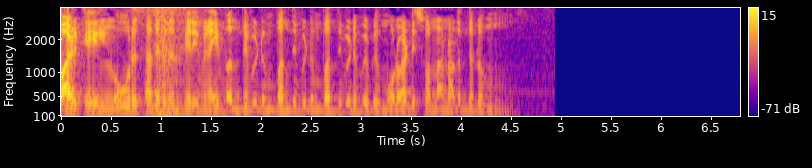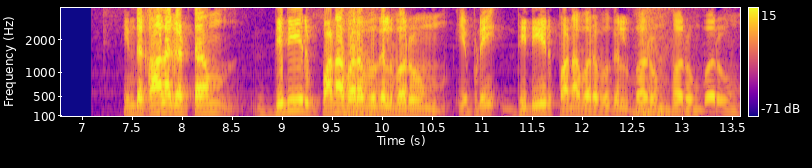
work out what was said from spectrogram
வாழ்க்கையில் நூறு சதவீதம் பிரிவினை வந்துவிடும் வந்துவிடும் வந்துவிடும். இப்படி மூணு வாட்டி சொன்னால் நடந்துடும். இந்த காலகட்டம் திடீர் பண வரவுகள் வரும். எப்படி? திடீர் பண வரவுகள் வரும் வரும் வரும்.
